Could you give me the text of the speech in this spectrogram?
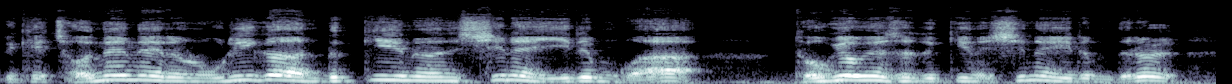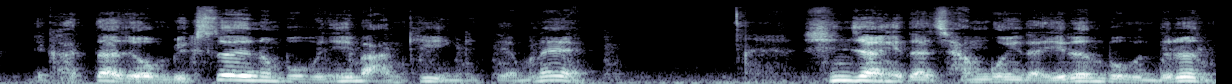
이렇게 전해내는 우리가 느끼는 신의 이름과 도경에서 느끼는 신의 이름들을 갖다 좀 믹서해놓은 부분이 많기 있기 때문에 신장이다 장군이다 이런 부분들은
